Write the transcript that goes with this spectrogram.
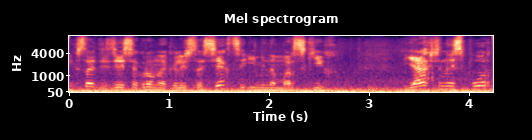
И, кстати, здесь огромное количество секций именно морских. Яхтенный спорт.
